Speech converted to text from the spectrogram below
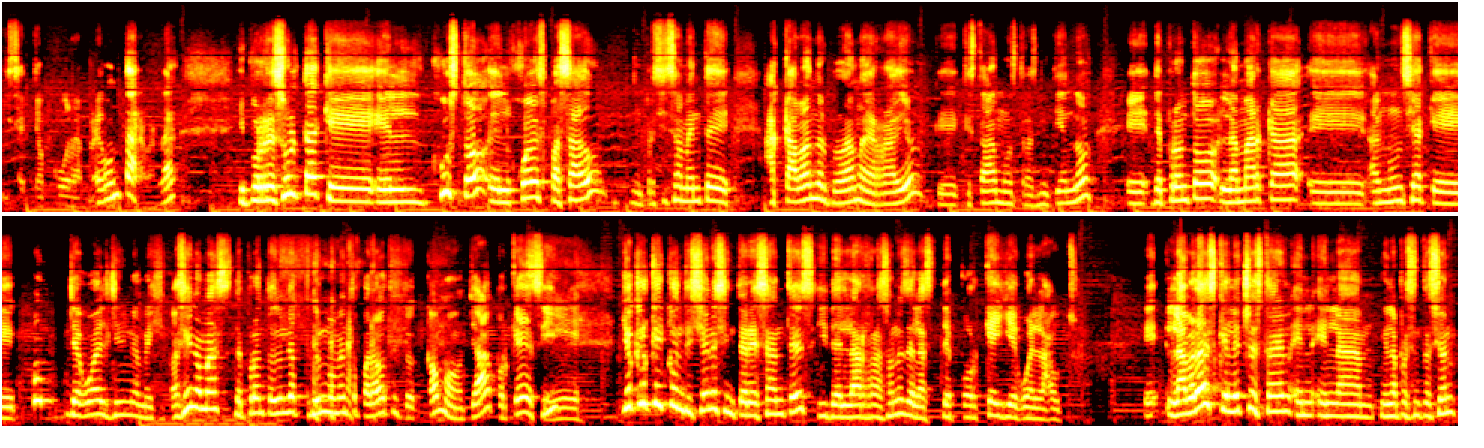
ni se te ocurre preguntar, ¿verdad? Y pues resulta que el justo el jueves pasado, precisamente acabando el programa de radio que, que estábamos transmitiendo, eh, de pronto la marca anuncia que ¡pum! Llegó el Jimmy a México. Así nomás, de pronto, de un, de un momento para otro. ¿Cómo? ¿Ya? ¿Por qué? ¿Sí? Yo creo que hay condiciones interesantes y de las razones de, las, de por qué llegó el auto. Eh, la verdad es que el hecho de estar en, la, en la presentación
